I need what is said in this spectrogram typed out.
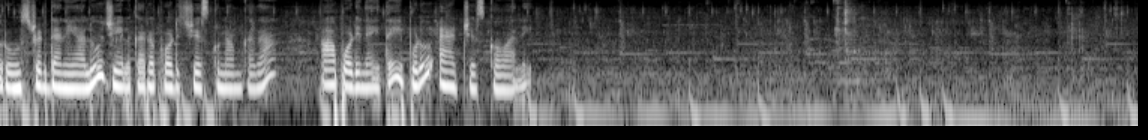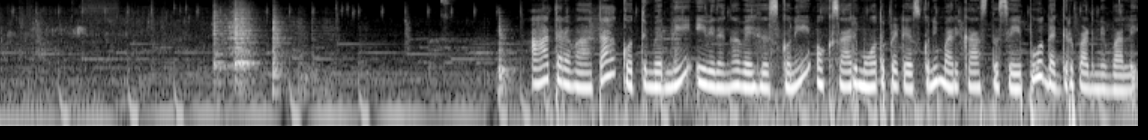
రోస్టెడ్ ధనియాలు జీలకర్ర పొడి చేసుకున్నాం కదా ఆ పొడిని అయితే ఇప్పుడు యాడ్ చేసుకోవాలి. ఆ తర్వాత కొత్తిమీరని ఈ విధంగా వేసేసుకొని ఒకసారి మూత పెట్టేసుకుని మరి కాస్త సేపు దగ్గర పడనివ్వాలి.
